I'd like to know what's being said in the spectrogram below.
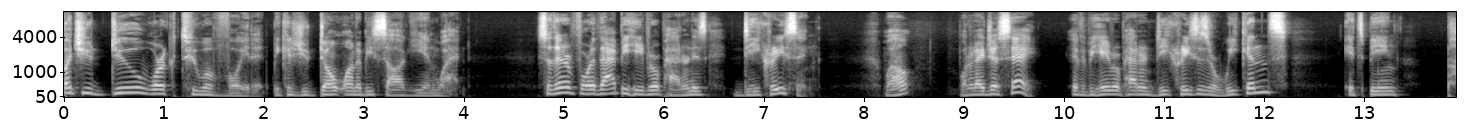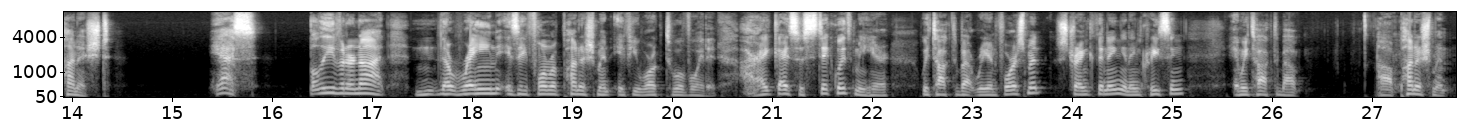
but you do work to avoid it because you don't want to be soggy and wet. So, therefore, that behavioral pattern is decreasing. Well, what did I just say? If a behavioral pattern decreases or weakens, it's being punished. Yes, Believe it or not, the rain is a form of punishment if you work to avoid it. All right, guys, so stick with me here. We talked about reinforcement, strengthening, and increasing, and we talked about uh, punishment,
